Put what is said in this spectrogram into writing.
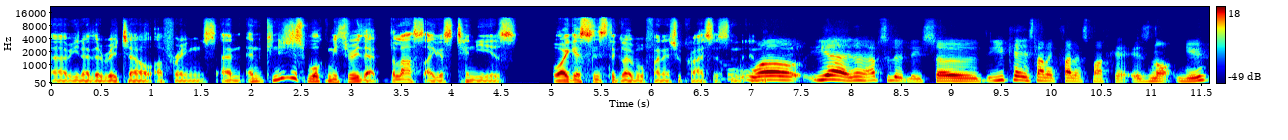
uh, you know, the retail offerings. And and can you just walk me through that? The last, I guess, ten years, or I guess since the global financial crisis. And, and well, yeah, no, absolutely. So the UK Islamic finance market is not new.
